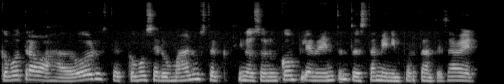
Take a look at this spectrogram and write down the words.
como trabajador, usted como ser humano, usted, sino son un complemento, entonces también es importante saber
